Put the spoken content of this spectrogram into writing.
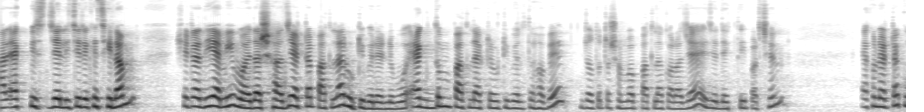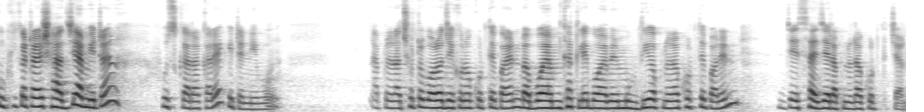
আর এক পিস যে লিচি রেখেছিলাম, সেটা দিয়ে আমি ময়দার সাহায্যে একটা পাতলা রুটি বেলে নেব। একদম পাতলা একটা রুটি বেলতে হবে, যতটা সম্ভব পাতলা করা যায়, এই যে দেখতেই পাচ্ছেন। এখন একটা কুকি কাটারের সাহায্যে আমি এটা ফুচকার আকারে কেটে নেব। আপনারা ছোট, বড় যে কোনো করতে পারেন বা বয়াম থাকলে বয়ামের মুখ দিয়েও আপনারা করতে পারেন, যে সাইজের আপনারা করতে চান।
